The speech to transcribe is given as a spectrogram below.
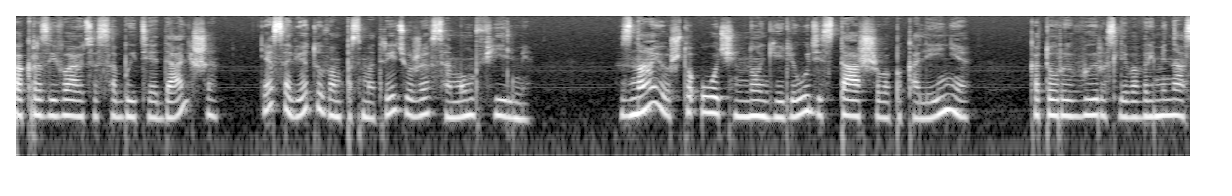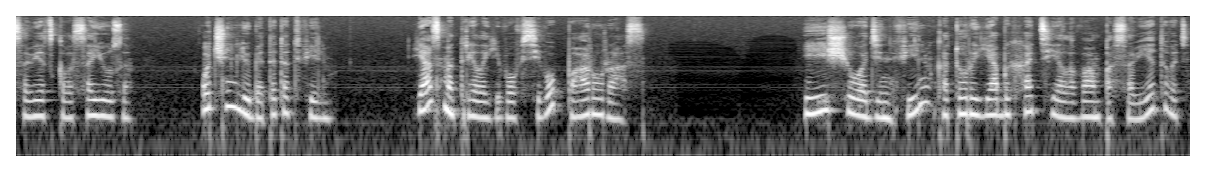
Как развиваются события дальше, я советую вам посмотреть уже в самом фильме. Знаю, что очень многие люди старшего поколения, которые выросли во времена Советского Союза, очень любят этот фильм. Я смотрела его всего пару раз. И еще один фильм, который я бы хотела вам посоветовать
